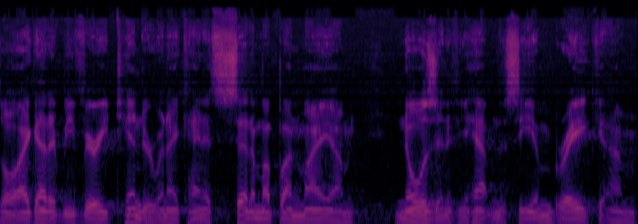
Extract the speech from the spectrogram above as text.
So I got to be very tender when I kind of set them up on my um, nose, and if you happen to see them break, um,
